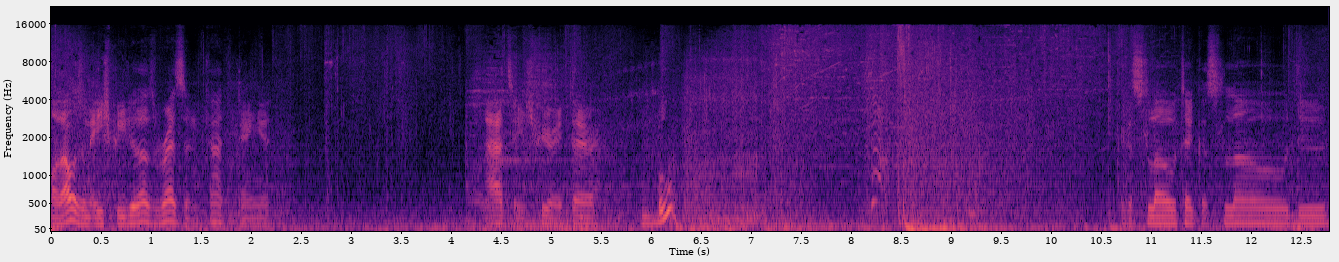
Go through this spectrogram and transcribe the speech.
Oh, that was an HP, dude. That was resin. God dang it. That's HP right there. Boop. A slow, take a slow, dude.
